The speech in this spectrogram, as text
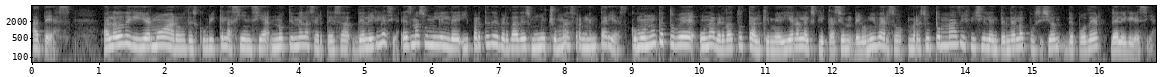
ateas. Al lado de Guillermo Aro descubrí que la ciencia no tiene la certeza de la Iglesia. Es más humilde y parte de verdades mucho más fragmentarias. Como nunca tuve una verdad total que me diera la explicación del universo, me resultó más difícil entender la posición de poder de la Iglesia.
